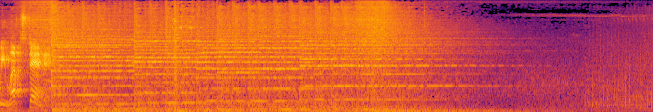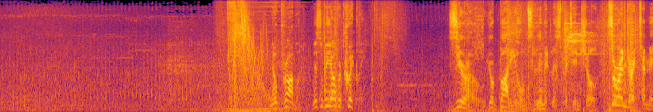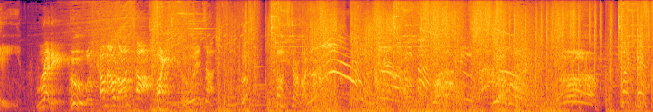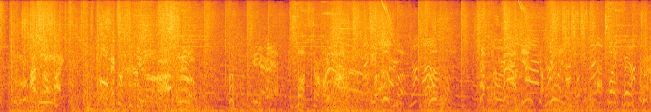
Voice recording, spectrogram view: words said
Be left standing. No problem. This will be over quickly. Zero, your body holds limitless potential. Surrender it to me! Ready. Who will come out on top? Fight. Who is us? Monster Hunter! Black Panther! That's the fight! It's up to you! Monster Hunter! Black Panther!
